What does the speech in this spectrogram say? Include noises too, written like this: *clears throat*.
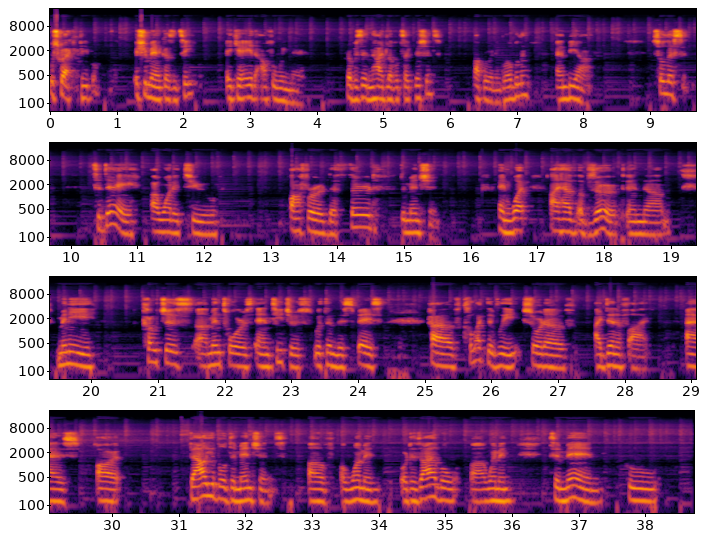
What's cracking, people? It's your man, Cousin T, aka the Alpha Wingman, representing high level technicians, operating globally and beyond. So, listen, today I wanted to offer the third dimension and what I have observed in um, many coaches, uh, mentors, and teachers within this space have collectively sort of identified as are valuable dimensions of a woman or desirable uh, women to men who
